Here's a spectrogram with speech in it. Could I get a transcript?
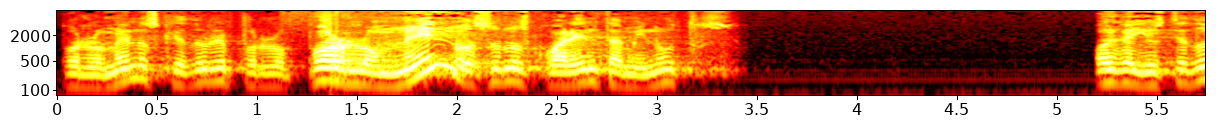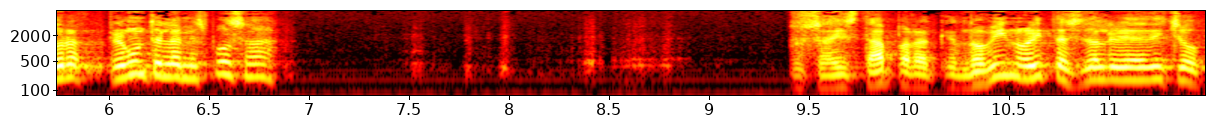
por lo menos que dure por lo, por lo menos unos 40 minutos. Oiga, ¿y usted dura? Pregúntele a mi esposa. Pues ahí está, para que no vino ahorita, si no le hubiera dicho,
